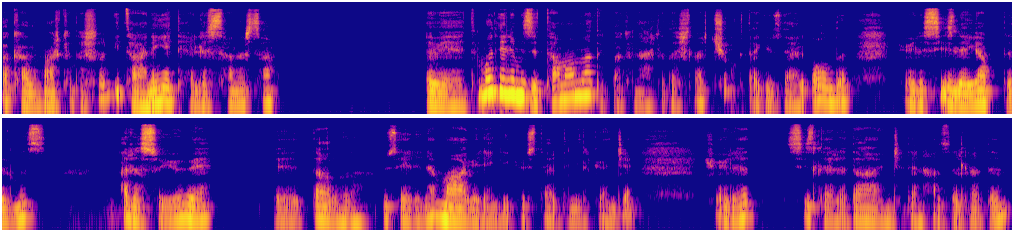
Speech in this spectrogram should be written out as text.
Bakalım arkadaşlar bir tane yeterli sanırsam. Evet modelimizi tamamladık. Bakın arkadaşlar çok da güzel oldu. Şöyle sizle yaptığımız ara suyu ve e, dalın üzerine mavi rengi gösterdim ilk önce. Şöyle sizlere daha önceden hazırladığım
